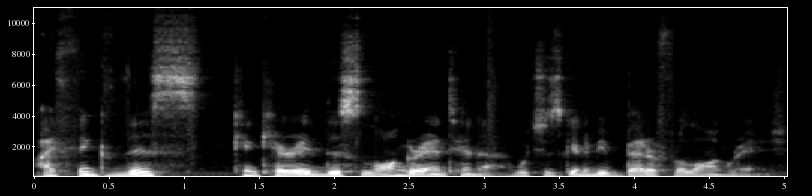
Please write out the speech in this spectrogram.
I think this can carry this longer antenna, which is going to be better for long range.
